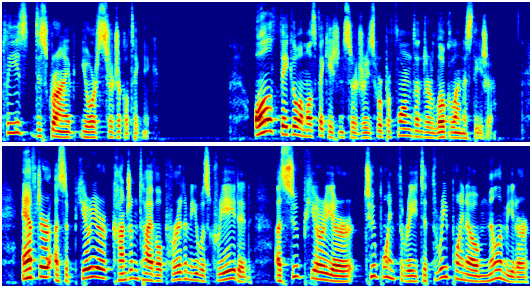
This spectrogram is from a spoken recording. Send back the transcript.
Please describe your surgical technique. All phacoemulsification surgeries were performed under local anesthesia. After a superior conjunctival peritomy was created, a superior 2.3 to 3.0 millimeter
